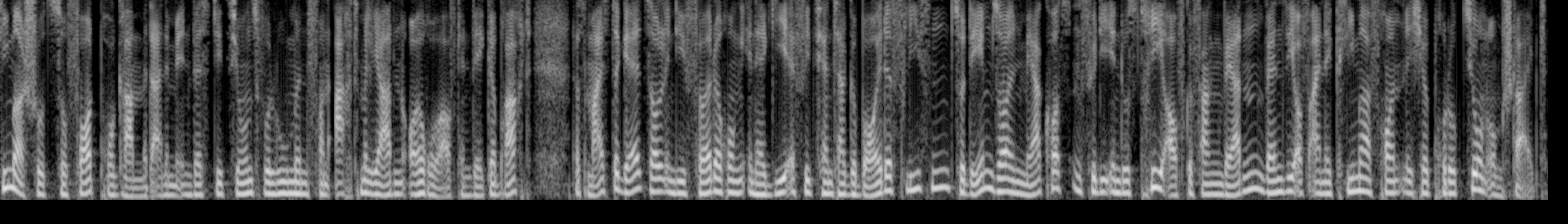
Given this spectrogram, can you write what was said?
Klimaschutz-Sofortprogramm mit einem Investitionsvolumen von 8 Milliarden Euro auf den Weg gebracht. Das meiste Geld soll in die Förderung energieeffizienter Gebäude fließen. Zudem sollen Mehrkosten für die Industrie aufgefangen werden, wenn sie auf eine klimafreundliche Produktion umsteigt.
